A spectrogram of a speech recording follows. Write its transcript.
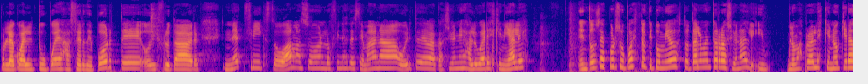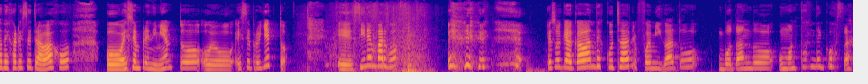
por la cual tú puedes hacer deporte o disfrutar Netflix o Amazon los fines de semana o irte de vacaciones a lugares geniales. Entonces, por supuesto que tu miedo es totalmente racional y lo más probable es que no quieras dejar ese trabajo o ese emprendimiento o ese proyecto. Eh, sin embargo, eso que acaban de escuchar fue mi gato botando un montón de cosas.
